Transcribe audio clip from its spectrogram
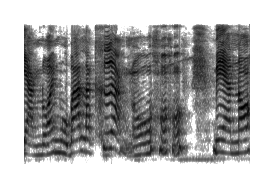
อย่างน้อยหมู่บ้านละเครื่อง โอ้แมนเนาะ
